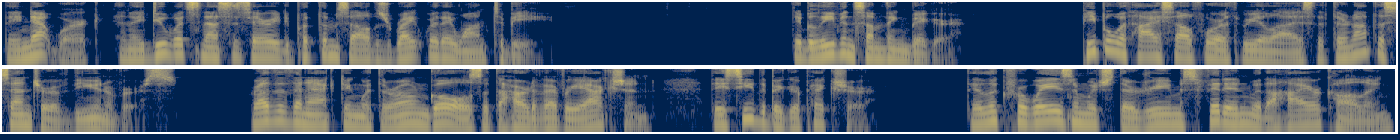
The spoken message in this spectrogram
They network, and they do what's necessary to put themselves right where they want to be. They believe in something bigger. People with high self worth realize that they're not the center of the universe. Rather than acting with their own goals at the heart of every action, they see the bigger picture. They look for ways in which their dreams fit in with a higher calling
